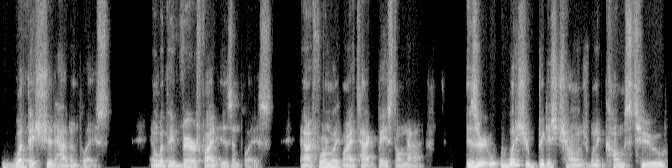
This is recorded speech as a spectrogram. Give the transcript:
what they should have in place and what they verified is in place. And I formulate my attack based on that. Is there what is your biggest challenge when it comes to,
